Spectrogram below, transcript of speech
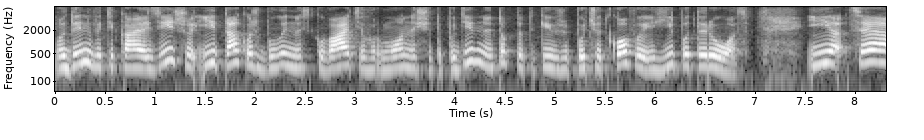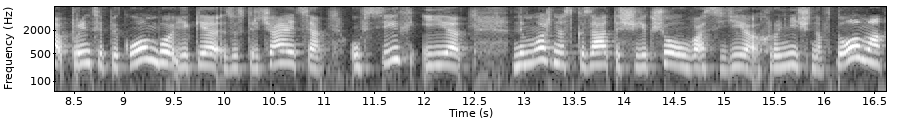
один витікає з іншого, і також були низькуваті гормони щитоподібної, тобто такий вже початковий гіпотереоз. І це, в принципі, комбо, яке зустрічається у всіх, і не можна сказати, що якщо у вас є хронічна втома,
